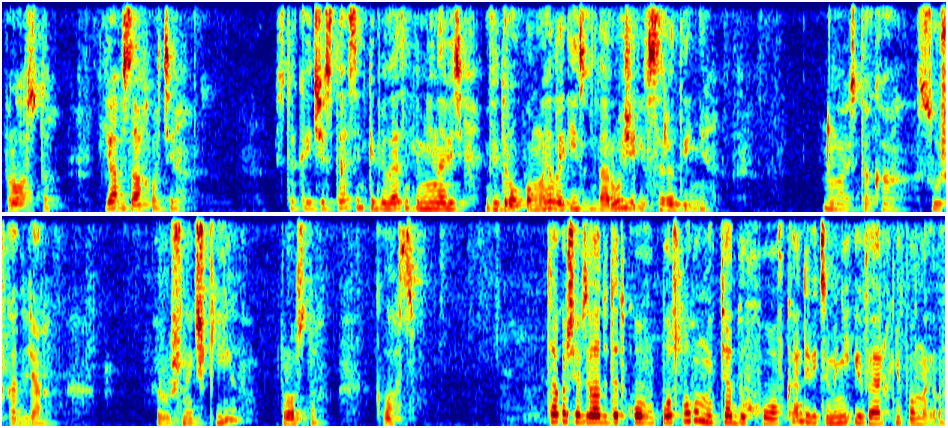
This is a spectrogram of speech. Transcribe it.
Просто. Я в захваті. Ось такий чистесенький, білесенький, мені навіть відро помили і наружі, і всередині. Ну, ось така сушка для рушничків. Просто клас. Також я взяла додаткову послугу миття духовки. Дивіться, мені і верхню помили.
